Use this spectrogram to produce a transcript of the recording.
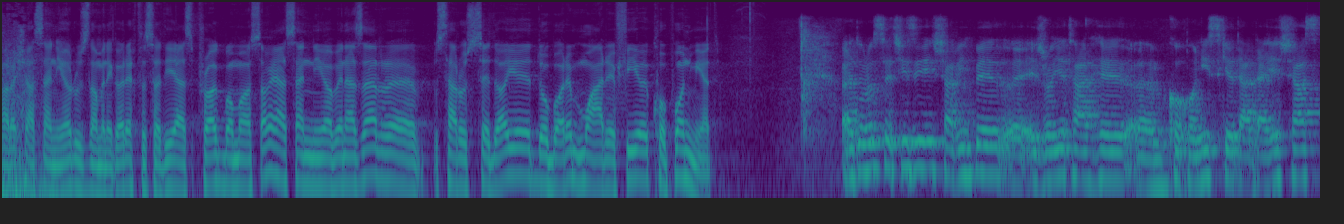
آرش حسنیا روزنامه‌نگار اقتصادی از پراگ با ما. آقای حسنیا به نظر سر و صدای دوباره معرفی کپون میاد. درسته چیزی شبیه به اجرای طرح کوپونیست که در دهه 60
